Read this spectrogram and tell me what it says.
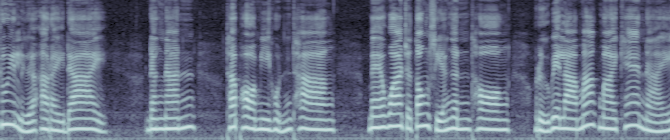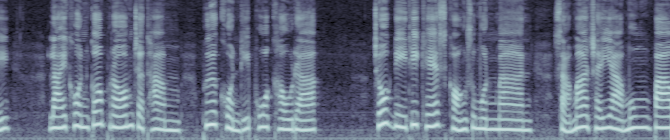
ช่วยเหลืออะไรได้ ดังนั้น ถ้าพอมีหนทาง แม้ว่าจะต้องเสียเงินทอง หรือเวลามากมายแค่ไหน หลายคนก็พร้อมจะทำเพื่อคนที่พวกเขารัก โชคดีที่เคสของสุมนมานสามารถใช้ยามุ่งเป้า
